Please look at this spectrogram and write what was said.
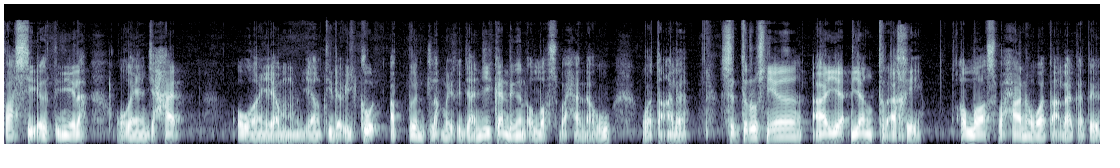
Fasik artinya ialah orang yang jahat, orang yang yang tidak ikut apa yang telah mereka janjikan dengan Allah Subhanahu wa taala. Seterusnya ayat yang terakhir. Allah Subhanahu wa taala kata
